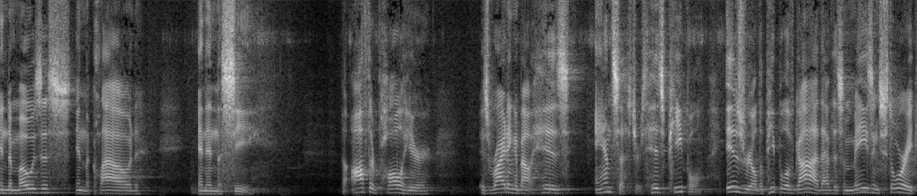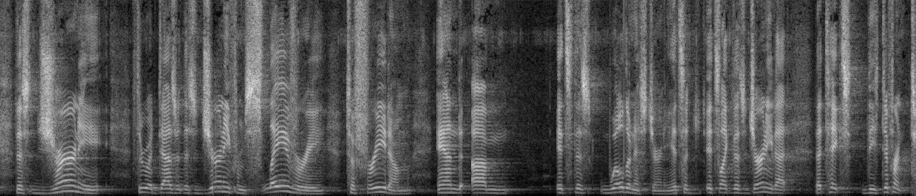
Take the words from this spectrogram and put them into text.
into Moses in the cloud and in the sea. The author Paul here is writing about his ancestors, his people, Israel, the people of God that have this amazing story, this journey through a desert, this journey from slavery to freedom. And um, it's this wilderness journey. It's, a, it's like this journey that that takes these different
